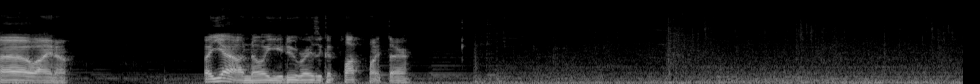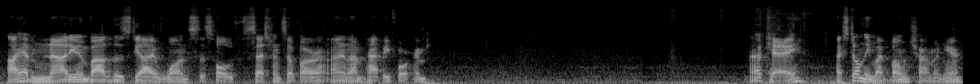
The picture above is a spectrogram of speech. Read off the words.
Oh, I know. But yeah, Noah, you do raise a good plot point there. I have not even bothered this guy once this whole session so far, and I'm happy for him. Okay. I still need my bone charm in here.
